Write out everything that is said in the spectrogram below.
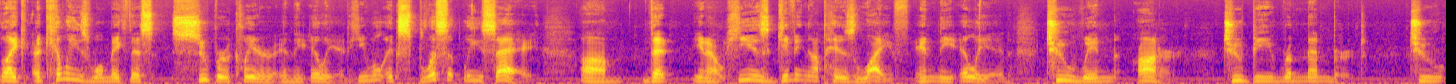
like Achilles will make this super clear in the Iliad. He will explicitly say um, that you know he is giving up his life in the Iliad to win honor, to be remembered, to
